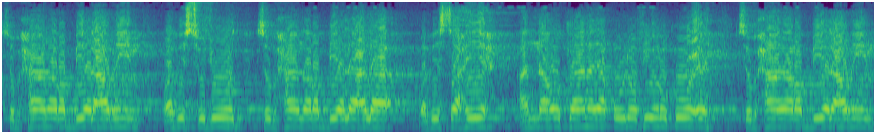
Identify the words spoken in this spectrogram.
سبحان ربي العظيم وفي السجود سبحان ربي الأعلى وفي الصحيح أنه كان يقول في ركوعه سبحان ربي العظيم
